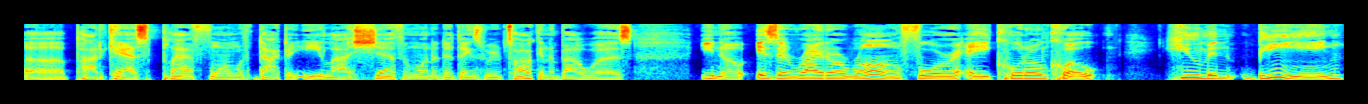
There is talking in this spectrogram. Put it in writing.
uh, podcast platform with Dr. Eli Sheff. And one of the things we were talking about was you know, is it right or wrong for a quote unquote human being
